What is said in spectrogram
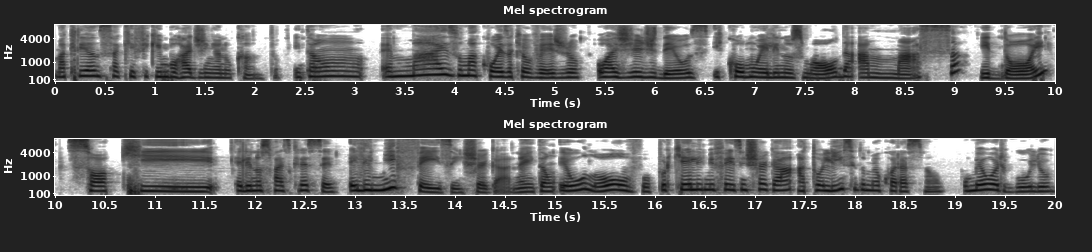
uma criança que fica emburradinha no canto. Então, é mais uma coisa que eu vejo o agir de Deus e como ele nos molda, amassa e dói, só que ele nos faz crescer. Ele me fez enxergar, né? Então eu o louvo porque ele me fez enxergar a tolice do meu coração, o meu orgulho,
